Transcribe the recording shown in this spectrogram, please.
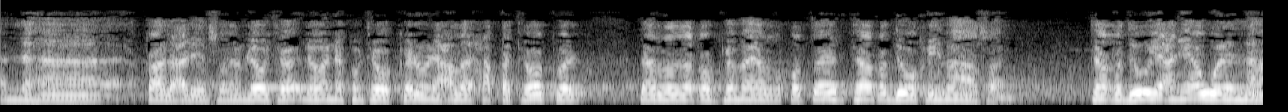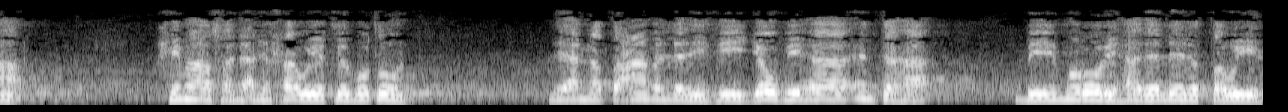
أنها قال عليه الصلاة والسلام لو لو أنكم توكلون على الله حق التوكل لرزقكم كما يرزق الطير تغدو خماصا تغدو يعني أول النهار. خماصا يعني خاويه البطون لأن الطعام الذي في جوفها انتهى بمرور هذا الليل الطويل.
